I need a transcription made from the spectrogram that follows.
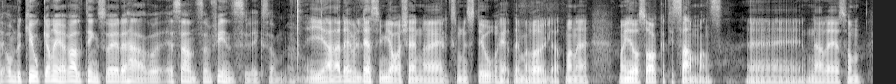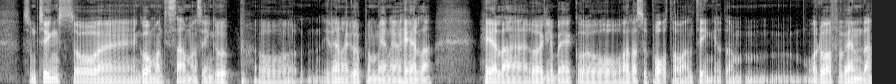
eh, om du kokar ner allting så är det här essensen finns liksom. Ja, det är väl det som jag känner är liksom den storheten med Rögle, att man, är, man gör saker tillsammans. Eh, när det är som, som tyngst så eh, går man tillsammans i en grupp och i denna gruppen menar jag hela, hela Rögle BK och alla supportrar och allting. Utan, och då att få vända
